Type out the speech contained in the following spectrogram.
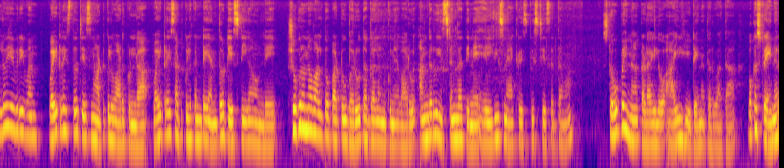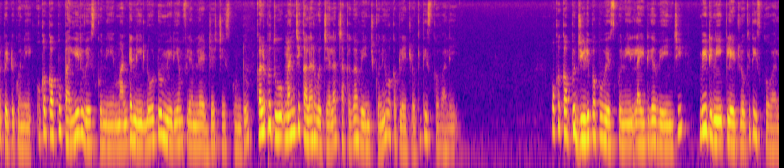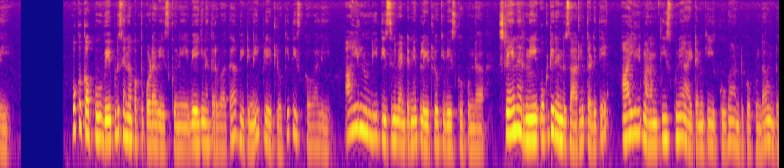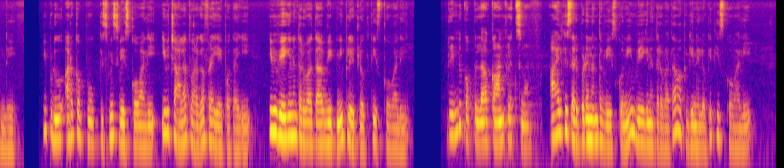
Hello everyone. White రైస్తో చేసిన అటుకులు వాడకుండా వైట్ రైస్ అటుకుల కంటే ఎంతో టేస్టీగా ఉండే షుగర్ ఉన్న వాళ్ళతో పాటు బరువు తగ్గాలనుకునేవారు అందరూ ఇష్టంగా తినే హెల్దీ స్నాక్ రెసిపీస్ చేసేద్దామా? స్టవ్ పైన కడాయిలో ఆయిల్ హీట్ అయిన తర్వాత ఒక స్ట్రైనర్ పెట్టుకొని ఒక కప్పు పల్లీలు వేసుకొని మంటని లో టు మీడియం ఫ్లేమ్లో అడ్జస్ట్ చేసుకుంటూ కలుపుతూ మంచి కలర్ వచ్చేలా చక్కగా వేయించుకొని ఒక ప్లేట్లోకి తీసుకోవాలి. ఒక కప్పు జీడిపప్పు వేసుకొని లైట్గా వేయించి వీటిని ప్లేట్లోకి తీసుకోవాలి. ఒక కప్పు వేపుడు శనగపప్పు కూడా వేసుకొని వేగిన తర్వాత వీటిని ప్లేట్లోకి తీసుకోవాలి. ఆయిల్ నుండి తీసిన వెంటనే ప్లేట్లోకి వేసుకోకుండా స్ట్రెయినర్ని ఒకటి రెండు సార్లు తడితే ఆయిల్ మనం తీసుకునే ఐటెంకి ఎక్కువగా అంటుకోకుండా ఉంటుంది. ఇప్పుడు అరకప్పు కిస్మిస్ వేసుకోవాలి. ఇవి చాలా త్వరగా ఫ్రై అయిపోతాయి. ఇవి వేగిన తర్వాత వీటిని ప్లేట్లోకి తీసుకోవాలి. రెండు కప్పుల కార్న్ఫ్లెక్స్ను ఆయిల్కి సరిపడినంత వేసుకొని వేగిన తర్వాత ఒక గిన్నెలోకి తీసుకోవాలి.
